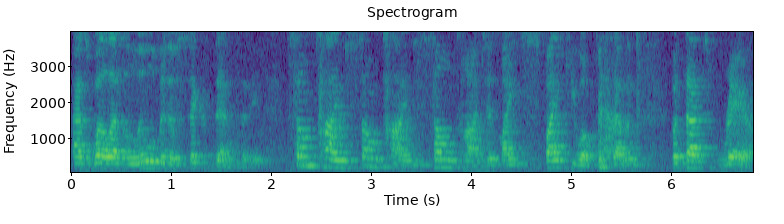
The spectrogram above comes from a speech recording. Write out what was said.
as well as a little bit of sixth density. Sometimes, sometimes, sometimes it might spike you up to seventh, but that's rare.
